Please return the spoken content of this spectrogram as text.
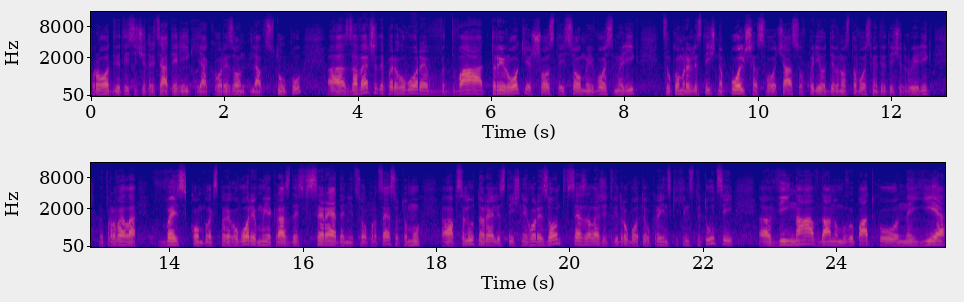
про 2030 рік як горизонт для вступу. Е, Завершити переговори в 2-3 роки, 6, 7, 8 рік, цілком реалістично. Польща свого часу в період 98-2002 рік провела весь комплекс переговорів. Ми якраз десь всередині цього процесу, тому абсолютно реалістичний горизонт. Все залежить від роботи українських інституцій. Е, Війна в даному випадку не є.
